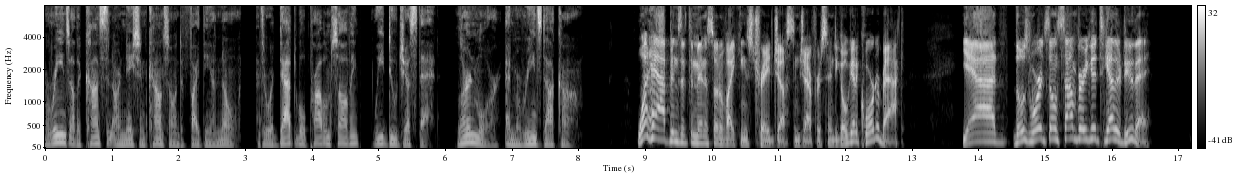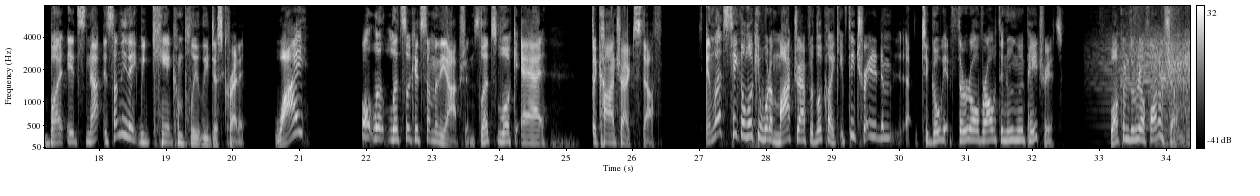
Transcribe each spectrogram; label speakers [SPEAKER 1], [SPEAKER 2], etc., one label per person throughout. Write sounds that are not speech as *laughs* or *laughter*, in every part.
[SPEAKER 1] Marines are the constant our nation counts on to fight the unknown. And through adaptable problem solving, we do just that. Learn more at marines.com.
[SPEAKER 2] What happens if the Minnesota Vikings trade Justin Jefferson to go get a quarterback? Yeah, those words don't sound very good together, do they? But it's not it's something that we can't completely discredit. Why? Well, let, let's look at some of the options. Let's look at the contract stuff. And let's take a look at what a mock draft would look like if they traded him uh, to go get third overall with the New England Patriots. Welcome to the Real Forno Show.
[SPEAKER 3] Welcome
